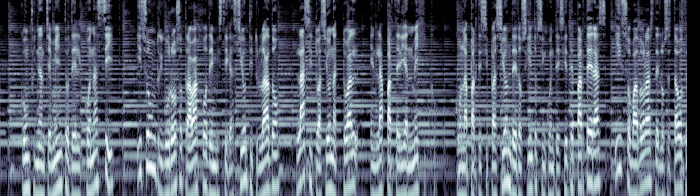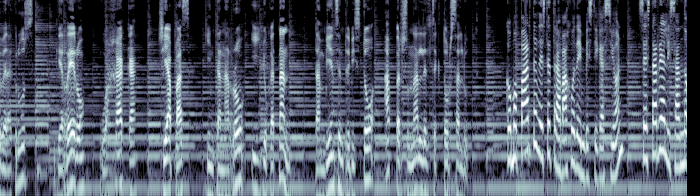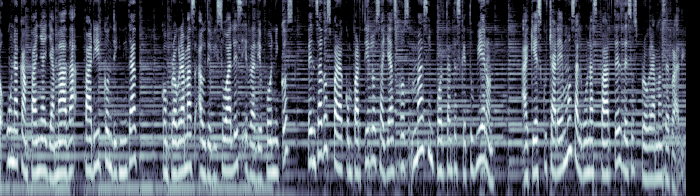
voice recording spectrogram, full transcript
con financiamiento del CONACYT, hizo un riguroso trabajo de investigación titulado La situación actual en la partería en México, con la participación de 257 parteras y sobadoras de los estados de Veracruz, Guerrero, Oaxaca, Chiapas, Quintana Roo y Yucatán. También se entrevistó a personal del sector salud. Como parte de este trabajo de investigación, se está realizando una campaña llamada Parir con Dignidad, con programas audiovisuales y radiofónicos pensados para compartir los hallazgos más importantes que tuvieron. Aquí escucharemos algunas partes de esos programas de radio.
